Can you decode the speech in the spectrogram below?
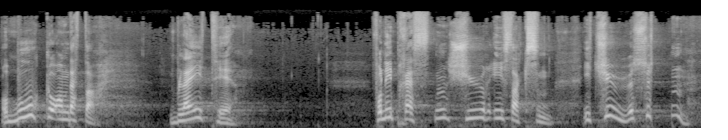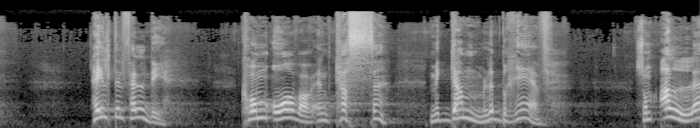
Og boka om dette ble til fordi presten Sjur Isaksen i 2017 helt tilfeldig kom over en kasse med gamle brev som alle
